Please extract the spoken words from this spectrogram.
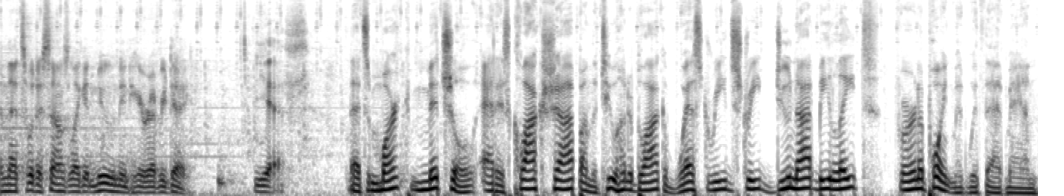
And that's what it sounds like at noon in here every day. Yes. That's Mark Mitchell at his clock shop on the 200 block of West Read Street. Do not be late for an appointment with that man.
